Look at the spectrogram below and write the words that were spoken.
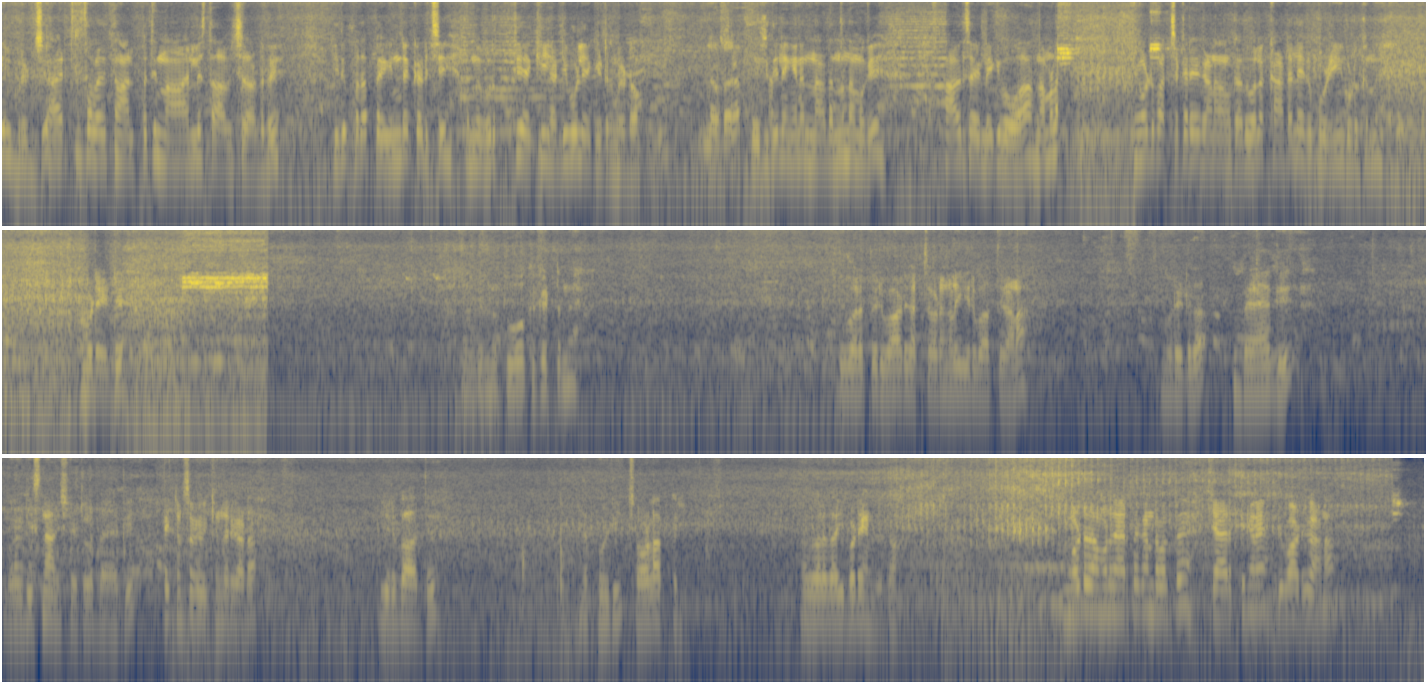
Hill bridge ആയിരത്തി തൊള്ളായിരത്തി നാൽപ്പത്തി നാലിൽ സ്ഥാപിച്ചതാട്ടത് ഇതിപ്പോൾ പെയിന്റൊക്കെ അടിച്ച് ഒന്ന് വൃത്തിയാക്കി അടിപൊളിയാക്കിയിട്ടുണ്ട് കേട്ടോ. ഇതിലിങ്ങനെ നടന്ന് നമുക്ക് ആ ഒരു സൈഡിലേക്ക് പോവാം. നമ്മൾ ഇങ്ങോട്ട് പച്ചക്കറിയൊക്കെ കാണാം നമുക്ക്. അതുപോലെ കടലൊക്കെ പുഴുകി കൊടുക്കുന്നു. ഇവിടെ ആയിട്ട് ഇവിടെ നിന്ന് പൂവൊക്കെ കിട്ടുന്ന. ഇതുപോലത്തെ ഒരുപാട് കച്ചവടങ്ങൾ ഈ ഒരു ഭാഗത്ത് കാണാം. ഇവിടെ ഇട്ടതാ ബാഗ് ലേഡീസിന് ആവശ്യമായിട്ടുള്ള ബാഗ് ഐറ്റംസ് ഒക്കെ വിൽക്കുന്ന ഒരു കട. ഈ ഒരു ഭാഗത്ത് ഇത് പൊരി ചോളാപ്പൊരി. അതുപോലെ ദാ ഇവിടെ ഉണ്ട് കേട്ടോ ഇങ്ങോട്ട് നമ്മൾ നേരത്തെ കണ്ട പോലത്തെ ക്യാരറ്റ് ഇങ്ങനെ ഒരുപാട് കാണാം.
